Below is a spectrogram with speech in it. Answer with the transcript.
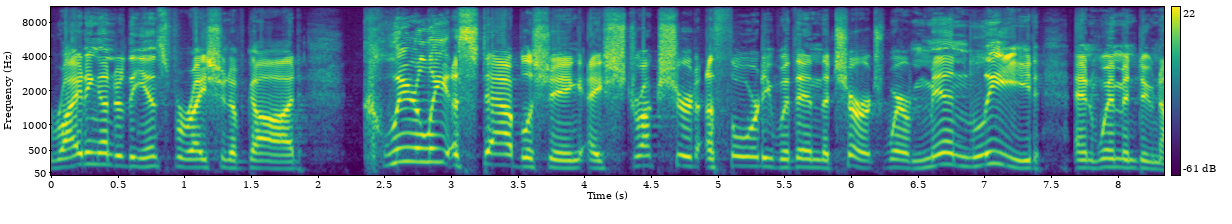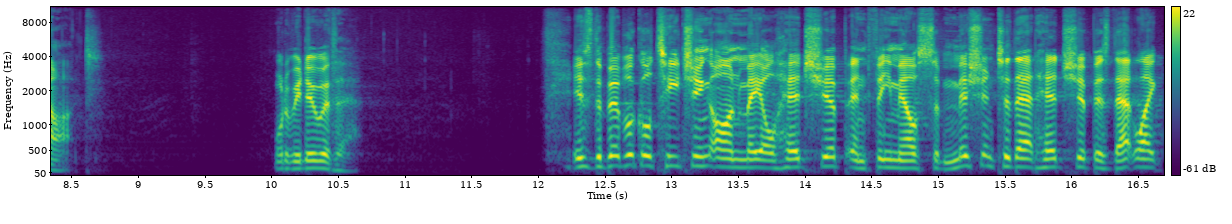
writing under the inspiration of God clearly establishing a structured authority within the church where men lead and women do not. What do we do with that? Is the biblical teaching on male headship and female submission to that headship is that like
